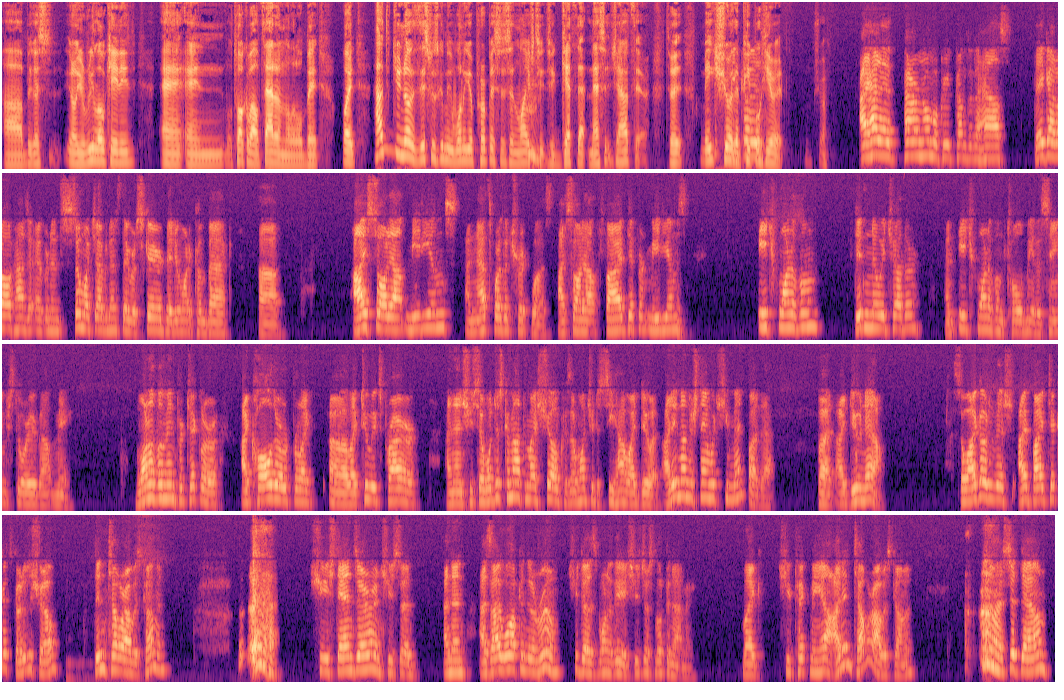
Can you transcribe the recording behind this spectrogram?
Uh, because you know you relocated, and, and we'll talk about that in a little bit. But how did you know that this was going to be one of your purposes in life to, to get that message out there to make sure that people hear it? Sure. I had a paranormal group come to the house. They got all kinds of evidence, so much evidence they were scared. They didn't want to come back. Uh, I sought out mediums, and that's where the trick was. I sought out five different mediums. Each one of them didn't know each other, and each one of them told me the same story about me. One of them in particular, I called her for like uh, like two weeks prior, and then she said, "Well, just come out to my show because I want you to see how I do it." I didn't understand what she meant by that, but I do now. So I go to this, I buy tickets, go to the show. Didn't tell her I was coming. she stands there and she said, and then as I walk into the room, she does one of these. She's just looking at me like she picked me out. I didn't tell her I was coming. I sit down.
